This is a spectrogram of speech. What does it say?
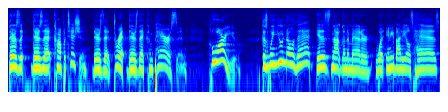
there's a, there's that competition, there's that threat, there's that comparison. Who are you? Because when you know that, it is not going to matter what anybody else has,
